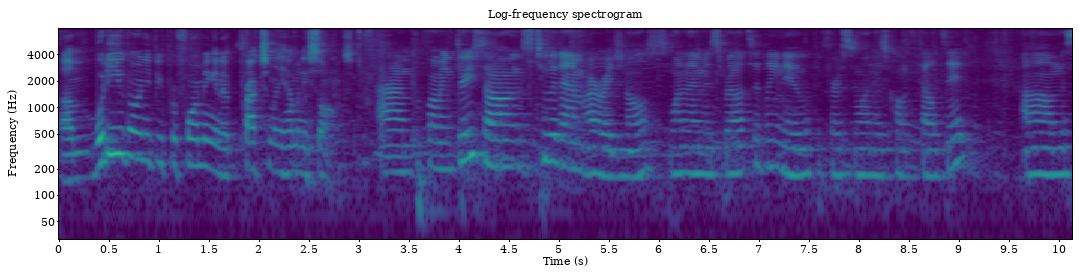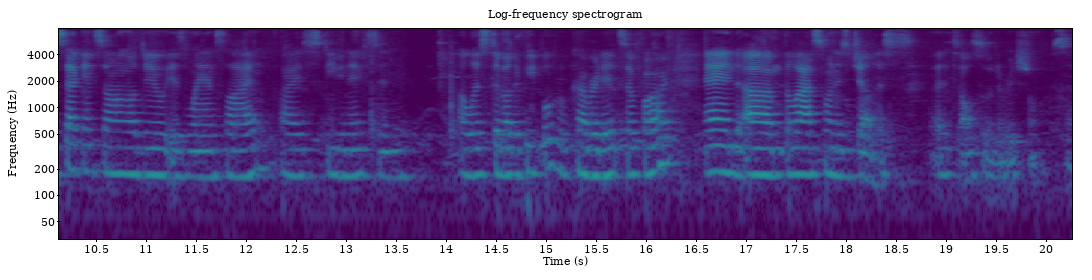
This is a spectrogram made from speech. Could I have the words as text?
Um, what are you going to be performing and approximately how many songs? I'm performing three songs. Two of them are originals. One of them is relatively new. The first one is called Felt It. Um, the second song I'll do is Landslide by Stevie Nicks and a list of other people who've covered it so far. And um, the last one is Jealous. It's also an original. So.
